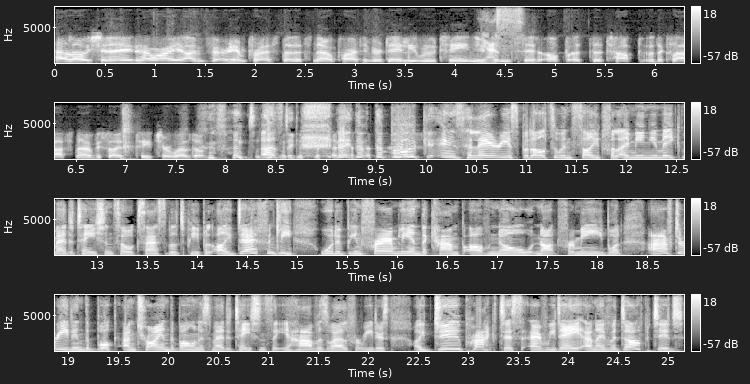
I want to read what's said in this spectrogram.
Hello, Sinead. How are you? I'm very impressed that it's now part of your daily routine. You Yes. can sit up at the top of the class now beside the teacher. Well done. Fantastic. now, the, the book is hilarious but also insightful. I mean, you make meditation so accessible to people. I definitely would have been firmly in the camp of no, not for me. But after reading the book and trying the bonus meditations that you have as well for readers, I do practice every day and I've adopted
